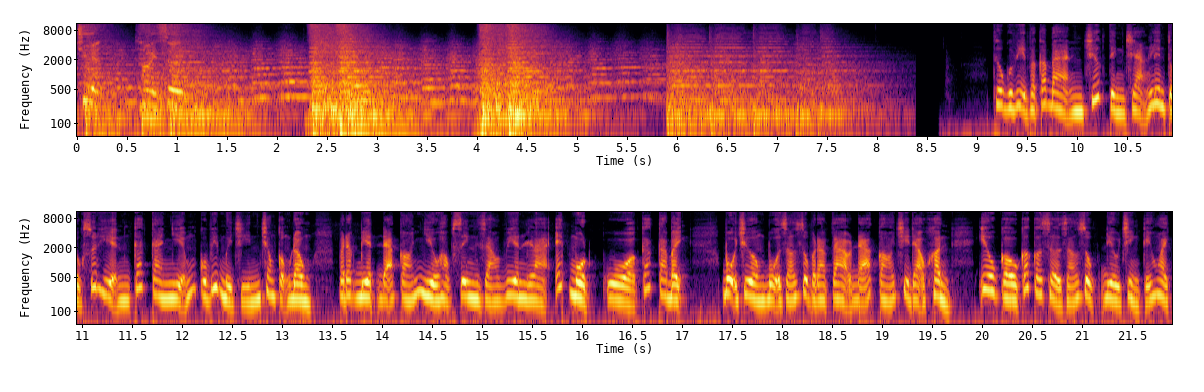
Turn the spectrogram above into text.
chuyện thời sự Thưa quý vị và các bạn, trước tình trạng liên tục xuất hiện các ca nhiễm COVID-19 trong cộng đồng và đặc biệt đã có nhiều học sinh giáo viên là F1 của các ca bệnh, Bộ trưởng Bộ Giáo dục và Đào tạo đã có chỉ đạo khẩn yêu cầu các cơ sở giáo dục điều chỉnh kế hoạch,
